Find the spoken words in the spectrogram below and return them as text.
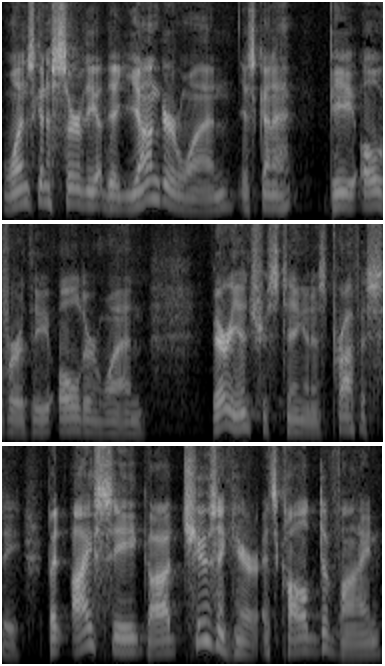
One's going to serve the the younger one is going to be over the older one. Very interesting in his prophecy. But I see God choosing here. It's called divine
